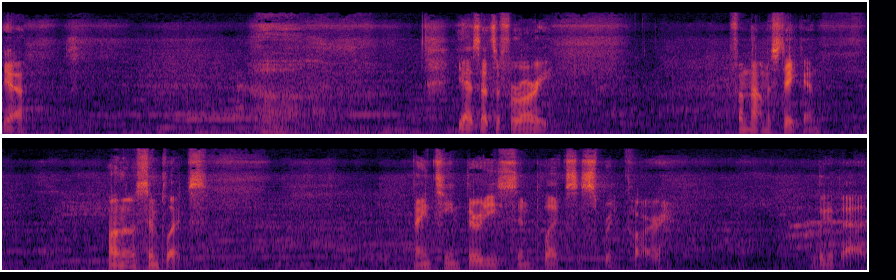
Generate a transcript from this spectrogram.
yeah. yes, that's a Ferrari. If I'm not mistaken. Oh no, Simplex. 1930 Simplex sprint car. Look at that.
